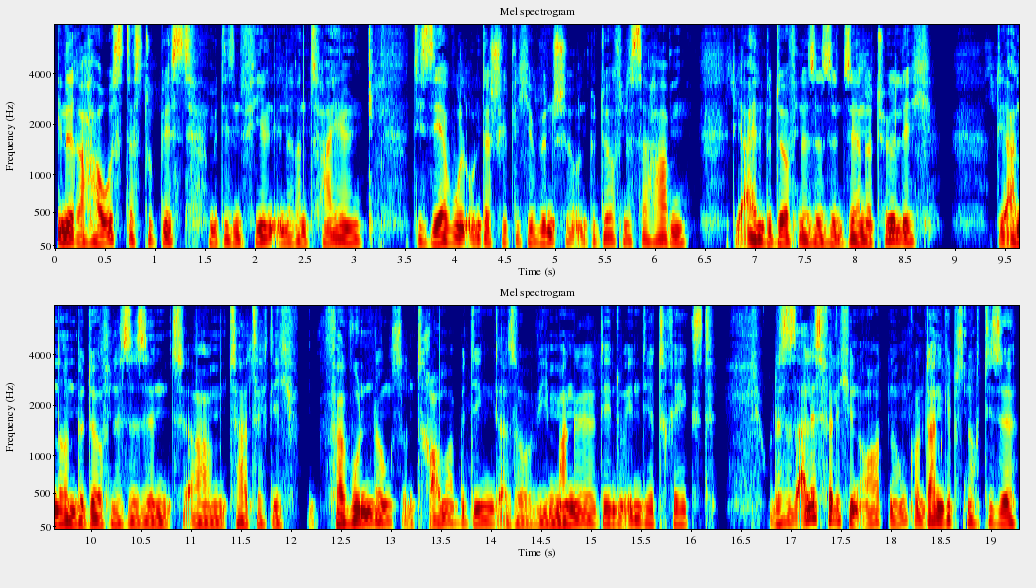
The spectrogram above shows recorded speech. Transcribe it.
innere Haus, das du bist, mit diesen vielen inneren Teilen, die sehr wohl unterschiedliche Wünsche und Bedürfnisse haben. Die einen Bedürfnisse sind sehr natürlich, die anderen Bedürfnisse sind ähm, tatsächlich verwundungs- und traumabedingt, also wie Mangel, den du in dir trägst. Und das ist alles völlig in Ordnung. Und dann gibt's noch diese,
